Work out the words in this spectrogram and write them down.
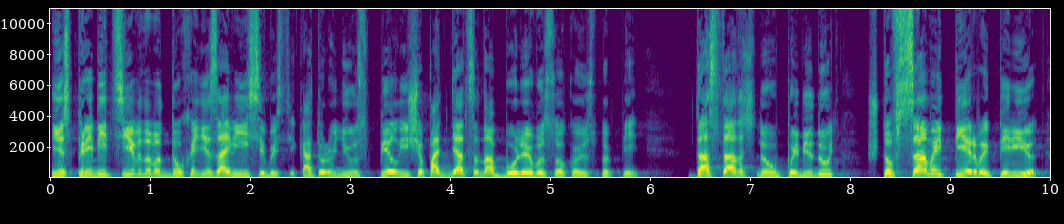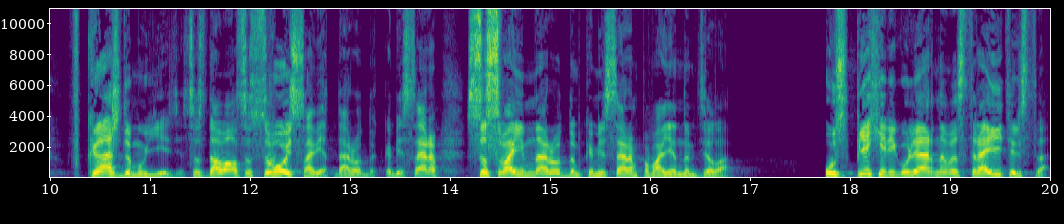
из примитивного духа независимости, который не успел еще подняться на более высокую ступень. Достаточно упомянуть, что в самый первый период в каждом уезде создавался свой совет народных комиссаров со своим народным комиссаром по военным делам. Успехи регулярного строительства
